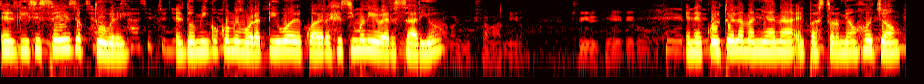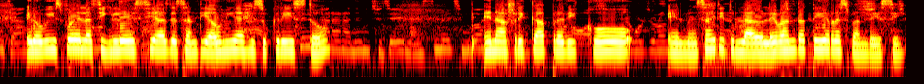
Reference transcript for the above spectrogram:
El 16 de octubre, el domingo conmemorativo del cuadragésimo aniversario, en el culto de la mañana, el pastor Myung-ho Jong, el obispo de las iglesias de Santidad Unida de Jesucristo, en África predicó el mensaje titulado Levántate y resplandece.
